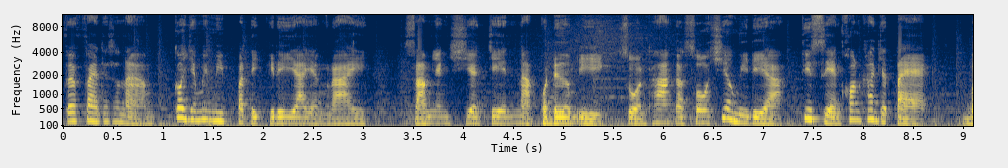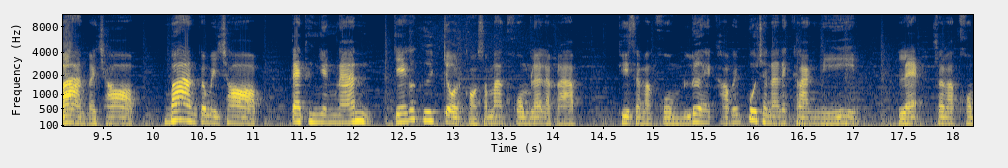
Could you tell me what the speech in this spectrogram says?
แฟนๆในสนามก็ยังไม่มีปฏิกิริยาอย่างไร ซ้ำยังเชียร์เจนหนักกว่าเดิมอีก ส่วนทางกับโซเชียลมีเดียที่เสียงค่อนข้างจะแตก บ้างก็ชอบ บ้างก็ไม่ชอบ แต่ถึงอย่างนั้นเจก็คือโจทย์ของสมาคมแล้วล่ะครับ ที่สมาคมเลือกให้เขาเป็นผู้ชนะในครั้งนี้ และสมาคม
